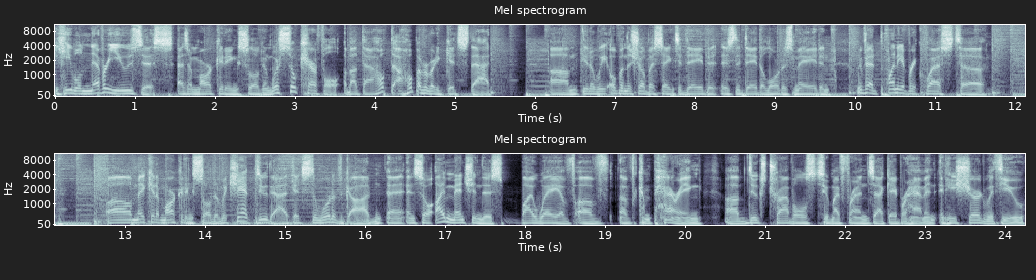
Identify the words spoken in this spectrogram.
He will never use this as a marketing slogan. We're so careful about that. I hope I hope everybody gets that. Um, you know, we opened the show by saying today is the day the Lord has made, and we've had plenty of requests to well, make it a marketing slogan. We can't do that. It's the word of God. And, and so I mentioned this by way of, of, of comparing uh, Duke's travels to my friend Zach Abraham. And, and he shared with you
